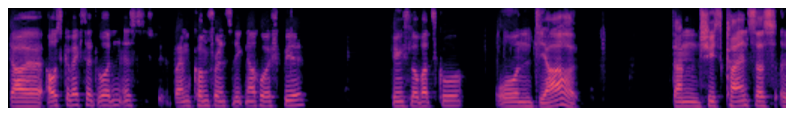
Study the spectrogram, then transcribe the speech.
da er ausgewechselt worden ist beim Conference League Nachholspiel gegen Slowacko. Und ja, dann schießt Keins das, äh,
